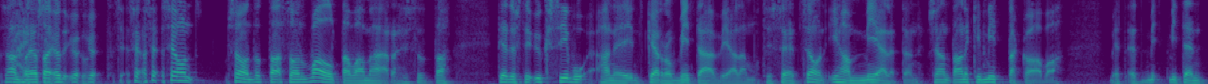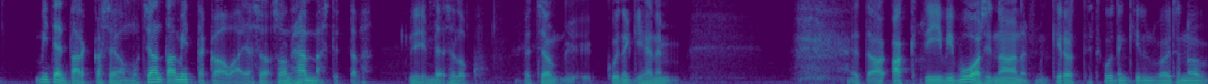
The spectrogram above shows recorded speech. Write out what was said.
se, antaa jotain, jo, jo, 80 se, se, se, on, se, on, tota, se on valtava määrä. Siis, tota, tietysti yksi sivu hän ei kerro mitään vielä, mutta siis se, että se on ihan mieletön. Se antaa ainakin mittakaavaa, että et, mi- miten, miten tarkka se on, mutta se antaa mittakaavaa ja se, on- se on hämmästyttävä Niin, se, se luku. että se on kuitenkin hänen että a- aktiivivuosinaan kirjoitti sitä kuitenkin, voi sanoa,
